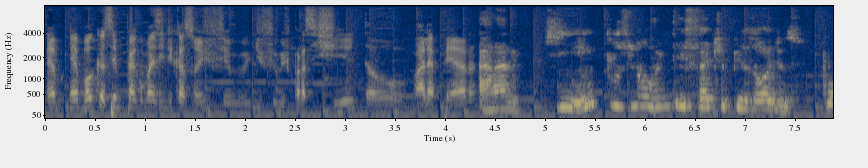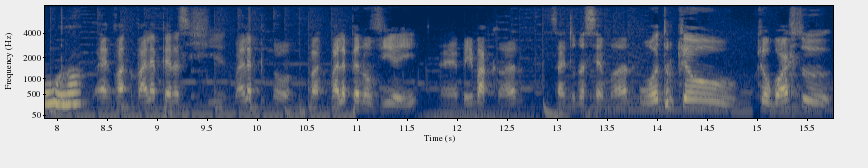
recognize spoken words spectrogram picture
É, é bom que eu sempre pego umas indicações de, filme, de filmes pra assistir, então vale a pena. Caralho, 597 episódios. Porra. É, va- vale a pena assistir, vale a, ó, va- vale a pena ouvir aí, é bem bacana, sai toda semana. O outro que eu, que eu gosto,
